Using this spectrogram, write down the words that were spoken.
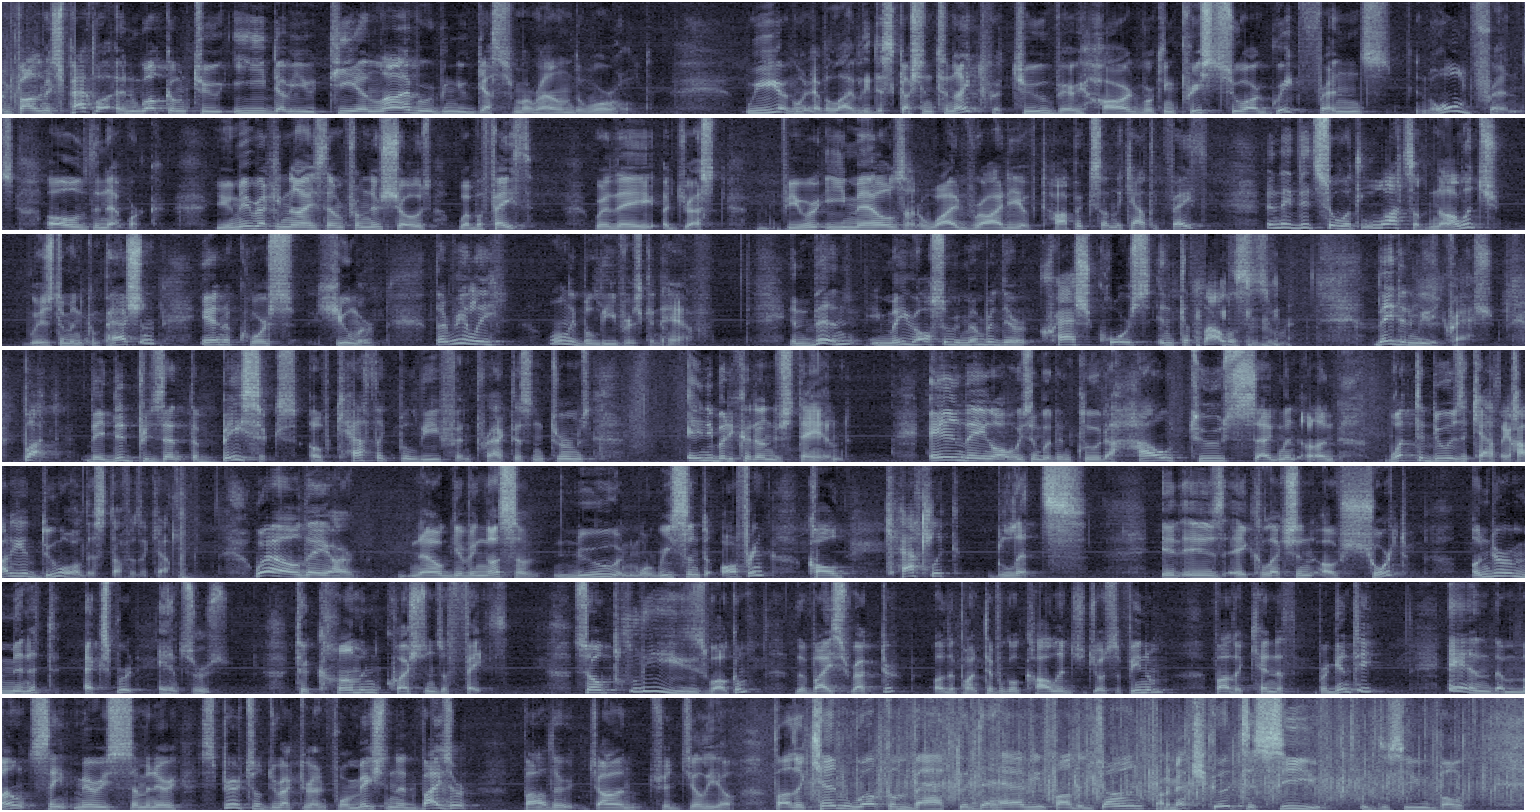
I'm Father Mitch Pacwa, and welcome to EWTN Live, where we bring you guests from around the world. We are going to have a lively discussion tonight with two very hard-working priests who are great friends and old friends of the network. You may recognize them from their shows, Web of Faith, where they addressed viewer emails on a wide variety of topics on the Catholic faith and they did so with lots of knowledge, wisdom, and compassion, and of course, humor that really only believers can have. And then you may also remember their crash course in Catholicism. they didn't really crash, but they did present the basics of Catholic belief and practice in terms anybody could understand and they always would include a how to segment on what to do as a Catholic. How do you do all this stuff as a Catholic? Well, they are now giving us a new and more recent offering called Catholic Blitz. It is a collection of short, under a minute expert answers to common questions of faith. So please welcome the Vice Rector of the Pontifical College Josephinum, Father Kenneth Brighenti, and the Mount St. Mary's Seminary Spiritual Director and Formation Advisor, Father John Trigilio. Father Ken, welcome back. Good to have you. Father John. Father Mitch. Good to see you. Good to see you both.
